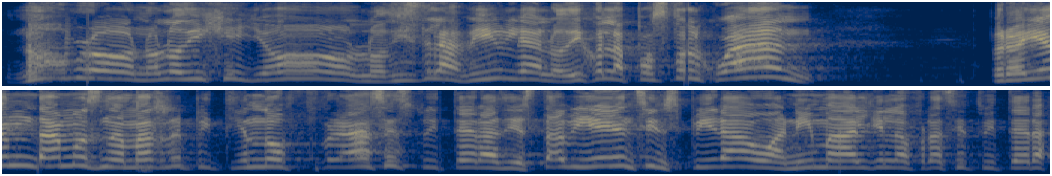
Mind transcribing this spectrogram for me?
No, bro, no lo dije yo, lo dice la Biblia, lo dijo el apóstol Juan. Pero ahí andamos nada más repitiendo frases tuiteras y está bien, se inspira o anima a alguien la frase tuitera,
